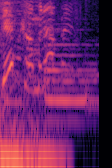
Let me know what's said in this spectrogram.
That's coming up.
